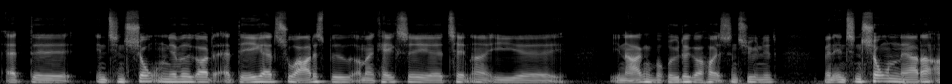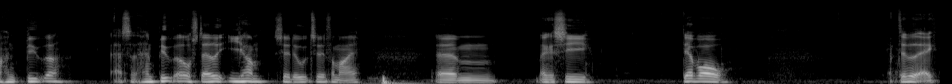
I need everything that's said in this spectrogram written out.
at øh, intentionen, jeg ved godt, at det ikke er et Suarez-bid, og man kan ikke se øh, tænder i, øh, i nakken på Rydiger højst sandsynligt, men intentionen er der, og han bider, altså han bider jo stadig i ham, ser det ud til for mig. Øhm, man kan sige, der hvor, det ved jeg ikke,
